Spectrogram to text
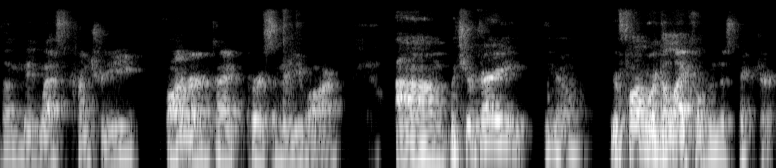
the Midwest country farmer type person that you are. Um, but you're very, you know, you're far more delightful than this picture.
